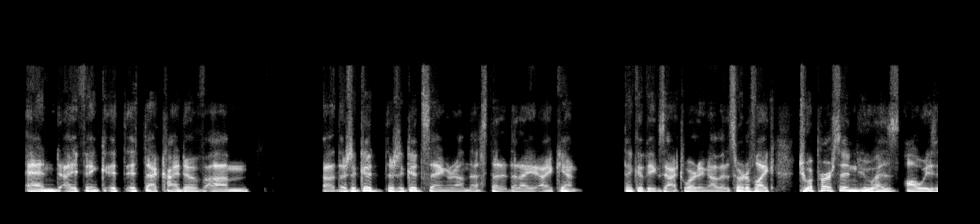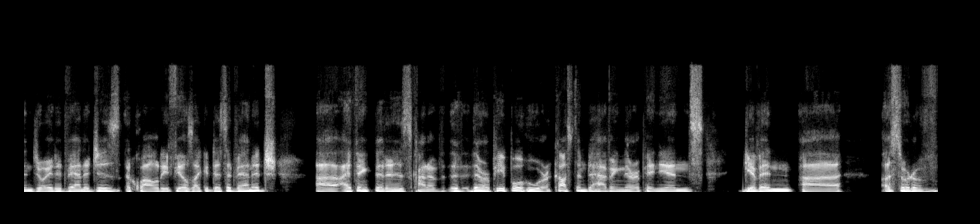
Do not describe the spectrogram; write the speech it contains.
and I think it, it's that kind of um, uh, there's a good there's a good saying around this that that I, I can't think of the exact wording of it. It's sort of like to a person who has always enjoyed advantages, equality feels like a disadvantage. Uh, I think that it is kind of there are people who are accustomed to having their opinions given uh, a sort of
